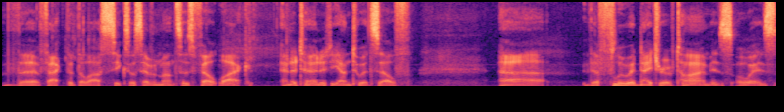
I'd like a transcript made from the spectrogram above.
the fact that the last six or seven months has felt like an eternity unto itself. Uh, the fluid nature of time is always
